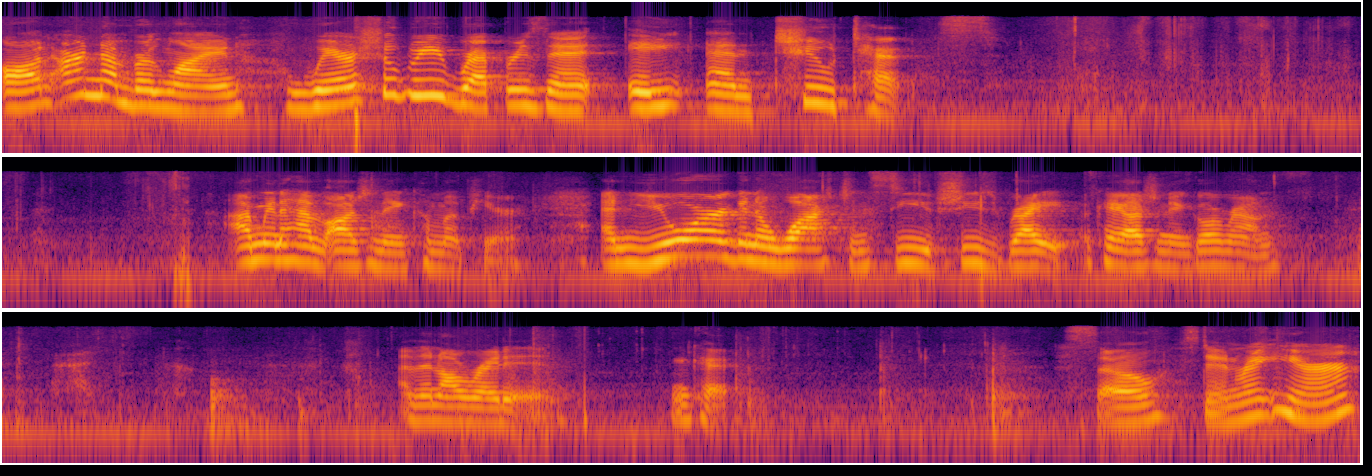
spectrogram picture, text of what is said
on our number line, where should we represent 8 and 2 tenths? I'm gonna have Ajane come up here. And you're gonna watch and see if she's right. Okay, Ajane, go around and then I'll write it in. Okay. So stand right here.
